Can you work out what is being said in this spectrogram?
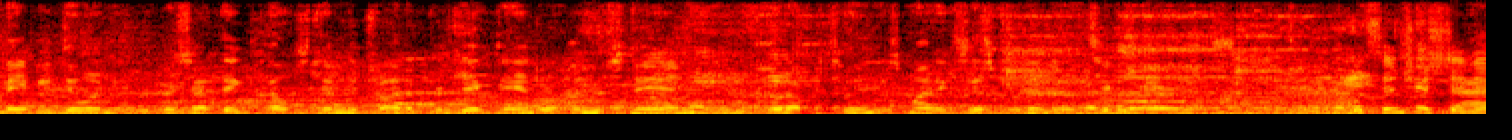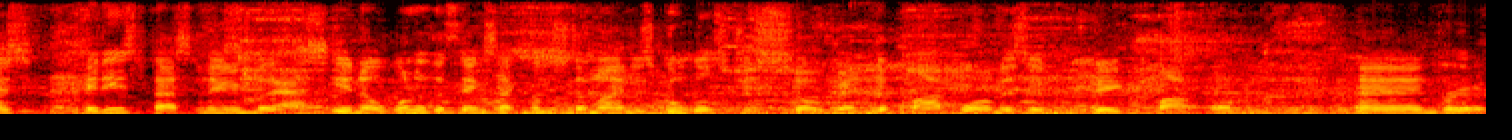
may be doing it, which I think helps them to try to predict and or understand what opportunities might exist within the particular areas. What's interesting is it is fascinating, but you know, one of the things that comes to mind is Google's just so big. The platform is a big platform, and for,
